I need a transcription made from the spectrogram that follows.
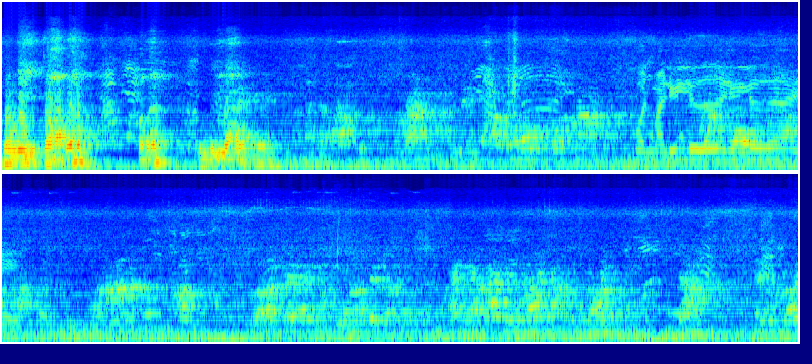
ตรงนี้จอดนะจอดนะตรงนี้ได้คนมาเรื่อยๆเรื่อยๆ เ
